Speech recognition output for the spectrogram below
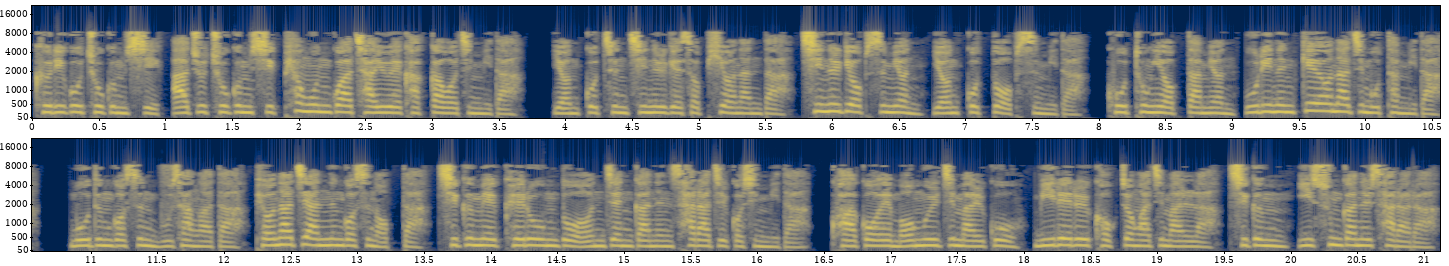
그리고 조금씩 아주 조금씩 평온과 자유에 가까워집니다. 연꽃은 진흙에서 피어난다. 진흙이 없으면 연꽃도 없습니다. 고통이 없다면 우리는 깨어나지 못합니다. 모든 것은 무상하다. 변하지 않는 것은 없다. 지금의 괴로움도 언젠가는 사라질 것입니다. 과거에 머물지 말고 미래를 걱정하지 말라. 지금 이 순간을 살아라.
